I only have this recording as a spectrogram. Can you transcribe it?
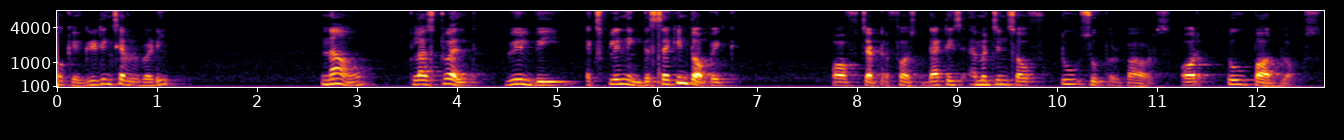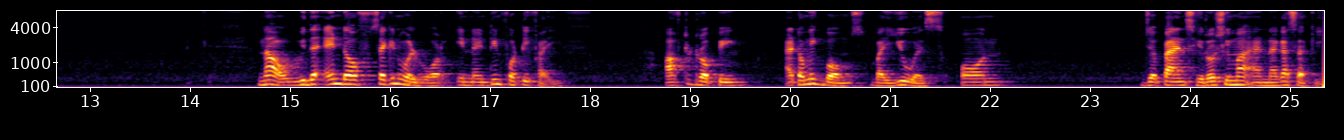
Okay, greetings everybody. Now, class 12th, we will be explaining the second topic of chapter first that is emergence of two superpowers or two power blocs. Now, with the end of Second World War in 1945, after dropping atomic bombs by US on Japan's Hiroshima and Nagasaki,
